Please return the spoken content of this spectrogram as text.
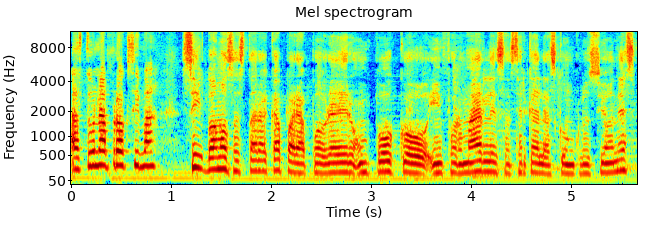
Hasta una próxima. Sí, vamos a estar acá para poder un poco informarles acerca de las conclusiones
